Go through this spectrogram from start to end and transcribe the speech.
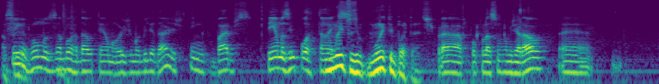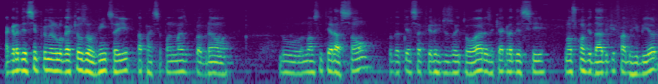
Alfredo. Sim, vamos abordar o tema hoje de mobilidade. Acho que tem vários temas importantes. Muito, muito importantes. Para a população como geral. É, agradecer em primeiro lugar aqui aos ouvintes aí por estar participando de mais um programa do nosso Interação, toda terça-feira às 18 horas. Aqui agradecer nosso convidado aqui, Fábio Ribeiro.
